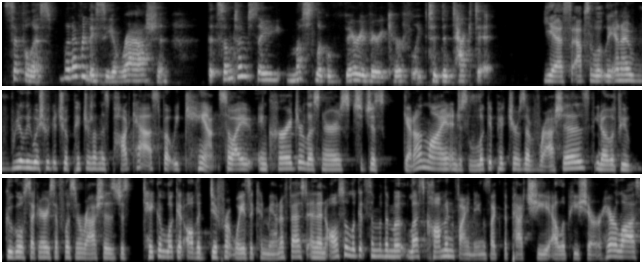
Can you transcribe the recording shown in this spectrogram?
syphilis whenever they see a rash, and that sometimes they must look very, very carefully to detect it. Yes, absolutely. And I really wish we could show pictures on this podcast, but we can't. So I encourage your listeners to just get online and just look at pictures of rashes. You know, if you Google secondary syphilis and rashes, just take a look at all the different ways it can manifest. And then also look at some of the mo- less common findings like the patchy alopecia or hair loss,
